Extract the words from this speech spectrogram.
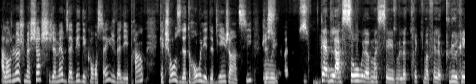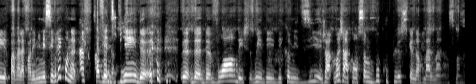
Alors là, je me cherche si jamais vous avez des conseils, je vais les prendre. Quelque chose de drôle et de bien gentil. Je suis Ted Lasso, là, moi, c'est le truc qui m'a fait le plus rire pendant la pandémie. Mais c'est vrai qu'on a, ah, ça fait du bien de, de, de, voir des, oui, des, des comédies. Genre, moi, j'en consomme beaucoup plus que normalement en ce moment.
